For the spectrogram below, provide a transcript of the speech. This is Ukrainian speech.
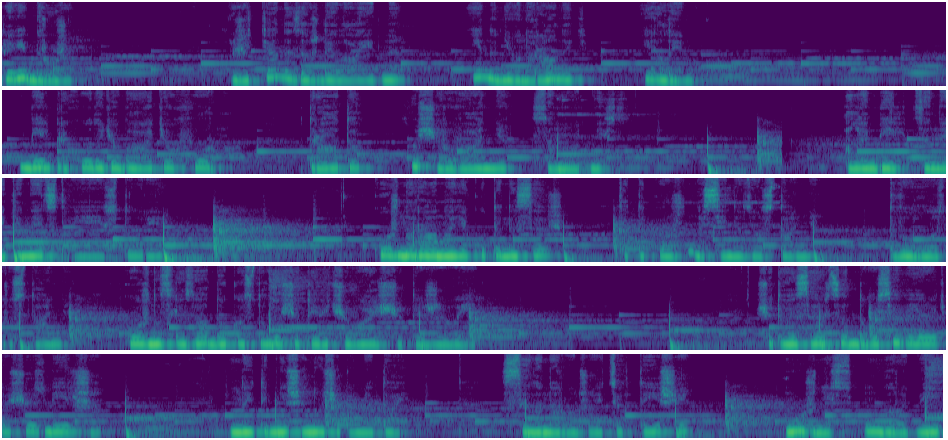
Привіт, друже. Життя не завжди лагідне, іноді воно ранить і глибоко. Біль приходить у багатьох формах втрата, розчарування, самотність. Але біль це не кінець твоєї історії. Кожна рана, яку ти несеш, це також насіння зростання, твого зростання. Кожна сльоза доказ того, що ти відчуваєш, що ти живий, що твоє серце досі вірить у щось більше. У найтемніші ночі пам'ятай, сила народжується в тиші, мужність у боротьбі,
